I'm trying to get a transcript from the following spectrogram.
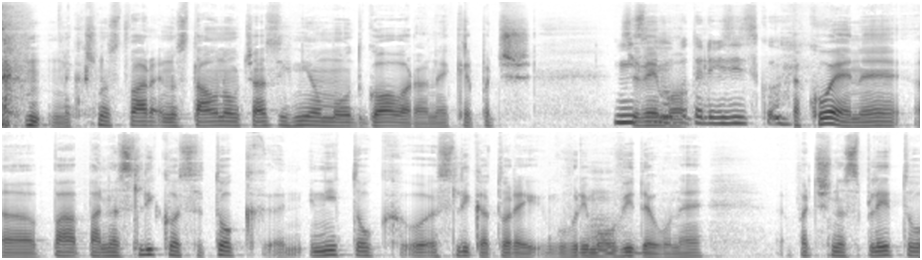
na kakšno stvar enostavno včasih nimamo odgovora, ne, ker pač. Mi smo televizijsko. Tako je, ne, pa, pa na sliko se tok, ni toliko slika, torej govorimo mm. o videu. Ne, pač na spletu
